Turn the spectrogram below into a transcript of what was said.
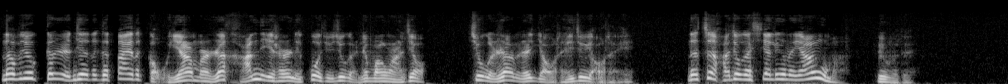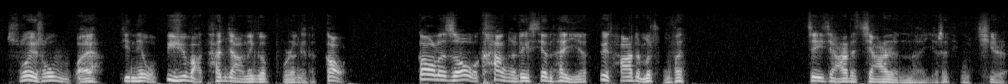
那不就跟人家那个带的狗一样吗？人喊你一声，你过去就搁这汪汪叫，就搁让人咬谁就咬谁，那这还叫个县令的样吗？对不对？所以说我呀，今天我必须把他家那个仆人给他告了，告了之后，我看看这个县太爷对他怎么处分。这家的家人呢，也是挺气人。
